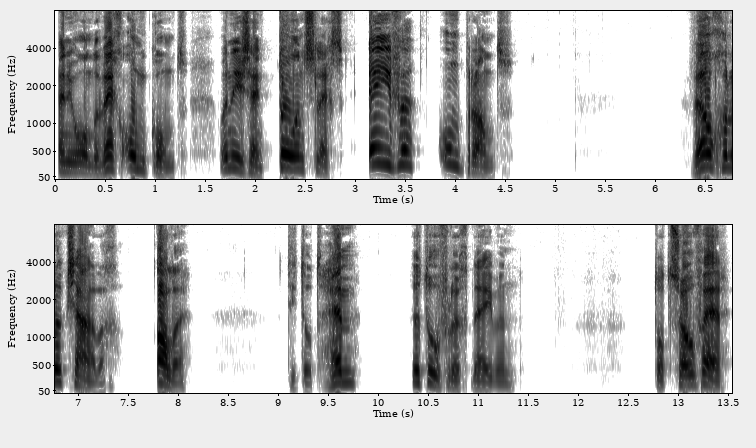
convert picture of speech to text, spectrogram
en u onderweg omkomt, wanneer zijn toorn slechts even ontbrandt. Wel gelukzalig, alle die tot hem de toevlucht nemen. Tot zover.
